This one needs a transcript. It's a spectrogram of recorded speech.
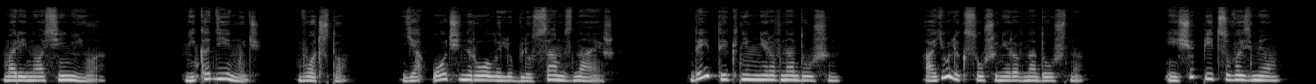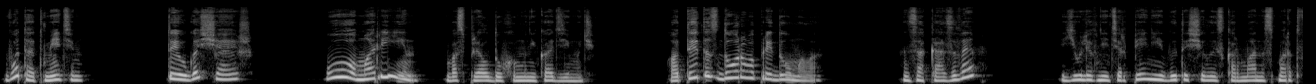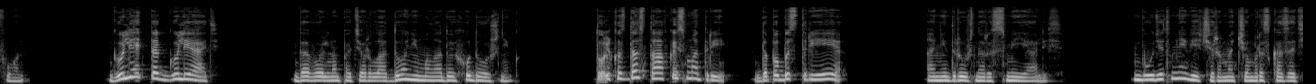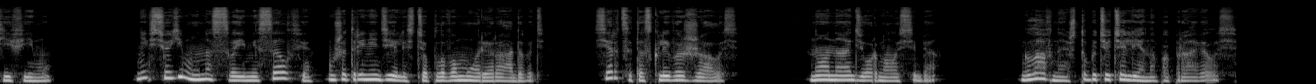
Марину осенило. «Никодимыч, вот что. Я очень роллы люблю, сам знаешь. Да и ты к ним неравнодушен. А Юля к суше неравнодушна. И еще пиццу возьмем. Вот и отметим. Ты угощаешь. О, Марин! Воспрял духом Никодимыч. А ты это здорово придумала. Заказываем? Юля в нетерпении вытащила из кармана смартфон. Гулять так гулять! Довольно потер ладони молодой художник. Только с доставкой смотри, да побыстрее. Они дружно рассмеялись. Будет мне вечером о чем рассказать Ефиму. Не все ему нас своими селфи уже три недели с теплого моря радовать. Сердце тоскливо сжалось. Но она одернула себя. Главное, чтобы тетя Лена поправилась.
